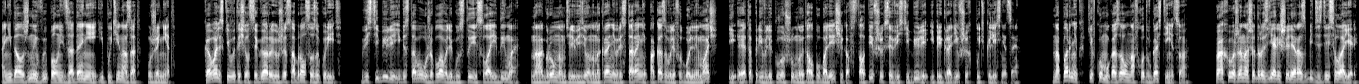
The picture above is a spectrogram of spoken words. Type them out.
Они должны выполнить задание, и пути назад уже нет. Ковальский вытащил сигару и уже собрался закурить. В вестибюле и без того уже плавали густые слои дыма, на огромном телевизионном экране в ресторане показывали футбольный матч, и это привлекло шумную толпу болельщиков, столпившихся в вестибюле и преградивших путь к лестнице. Напарник кивком указал на вход в гостиницу. «Похоже, наши друзья решили разбить здесь лагерь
